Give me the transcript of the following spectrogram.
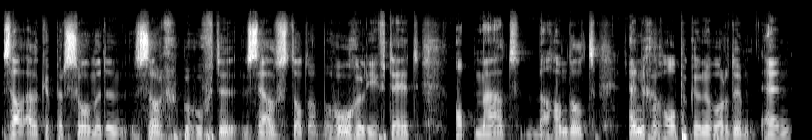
zal elke persoon met een zorgbehoefte, zelfs tot op hoge leeftijd, op maat behandeld en geholpen kunnen worden en,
